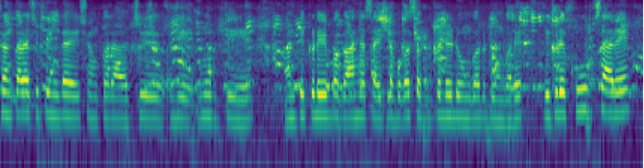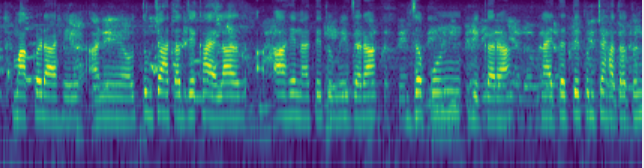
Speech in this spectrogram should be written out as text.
शंकराची पिंड आहे शंकराची हे मूर्ती आहे. आणि तिकडे बघा ह्या साईडला बघा सगळीकडे डोंगर डोंगर आहे. इकडे खूप सारे माकड आहे आणि तुमच्या हातात जे खायला आहे ना ते तुम्ही जरा जपून हे करा. नाहीतर ते तुमच्या हातातून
